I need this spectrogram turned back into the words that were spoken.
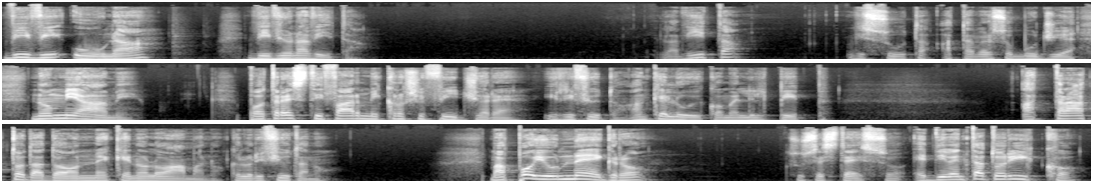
Vivi una, vivi una vita. La vita vissuta attraverso bugie. Non mi ami. Potresti farmi crocifiggere. Il rifiuto, anche lui come Lil Peep. Attratto da donne che non lo amano, che lo rifiutano. Ma poi un negro, su se stesso, è diventato ricco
